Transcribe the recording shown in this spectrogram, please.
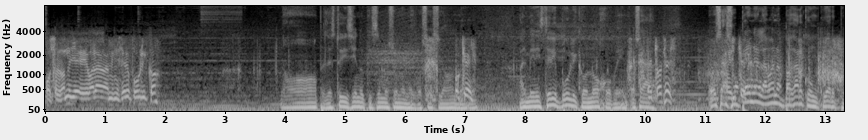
O sea, ¿dónde llevar al Ministerio Público? No, pues le estoy diciendo que hicimos una negociación. Ok. Al Ministerio Público no, joven. O sea, Entonces, o sea, su este- pena la van a pagar con cuerpo,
